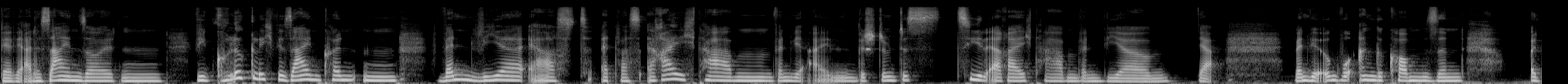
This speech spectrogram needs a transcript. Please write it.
wer wir alle sein sollten, wie glücklich wir sein könnten, wenn wir erst etwas erreicht haben, wenn wir ein bestimmtes Ziel erreicht haben, wenn wir, ja, wenn wir irgendwo angekommen sind. Und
